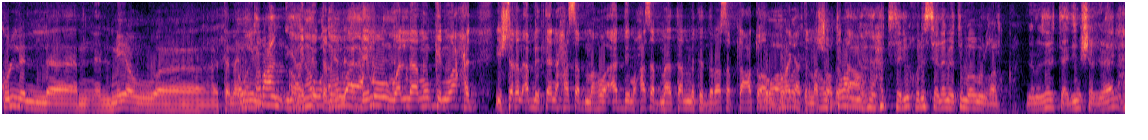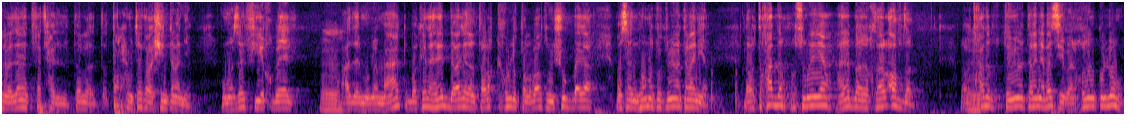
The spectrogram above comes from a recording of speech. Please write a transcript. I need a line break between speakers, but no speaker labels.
كل ال 180
هو طبعاً يعني هو-
180 اللي
هو-
قدموا ولا ممكن واحد يشتغل قبل الثاني حسب ما هو قدم وحسب ما تمت الدراسة بتاعته أو
مراجعة
المشروع
طبعا
بتاعه؟
إحنا حتى تاريخه لسه لم يتم باب الغلق ده ما زال التقديم شغال. إحنا بدأنا فتح الطرح من 23 8 وما زال في إقبال عدد المجمعات. وبقى كده هنبدأ بقى نتلقي كل الطلبات ونشوف بقى مثلا هم 308 لو تقدم 500 هنبدأ نختار الافضل لو تقدم 308 بس يبقى ناخدهم كلهم.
